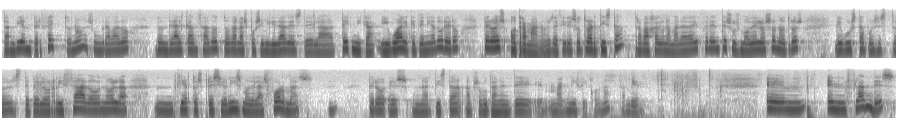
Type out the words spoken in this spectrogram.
también perfecto, ¿no? Es un grabado donde ha alcanzado todas las posibilidades de la técnica igual que tenía Durero, pero es otra mano, es decir, es otro artista, trabaja de una manera diferente, sus modelos son otros, le gusta pues esto, este pelo rizado, ¿no? La, mm, cierto expresionismo de las formas, ¿eh? pero es un artista absolutamente eh, magnífico, ¿no? También. Em, en Flandes,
